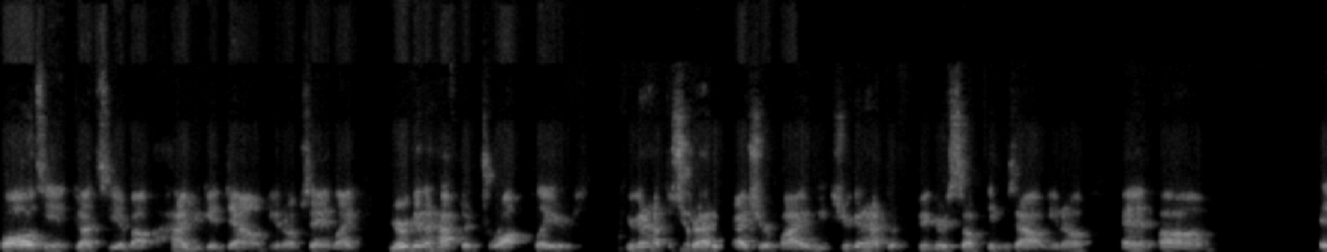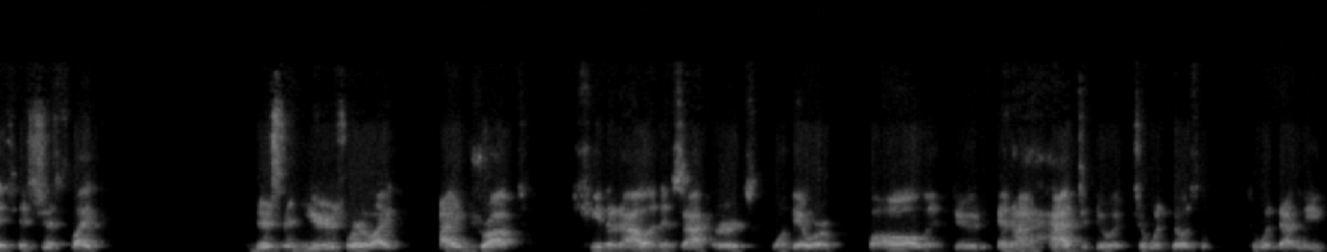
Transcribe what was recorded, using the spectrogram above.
ballsy and gutsy about how you get down. You know what I'm saying? Like you're going to have to drop players. You're going to have to strategize yep. your bye weeks. You're going to have to figure some things out, you know? And um, it's, it's just like there's been years where like I dropped Keenan Allen and Zach Ertz when they were balling, dude, and I had to do it to win those to win that league,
